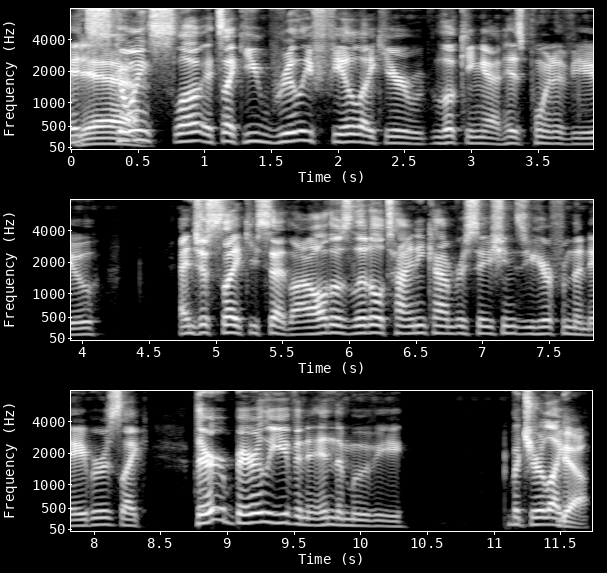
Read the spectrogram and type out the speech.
It's Yeah. going slow. It's like you really feel like you're looking at his point of view, and just like you said, like, all those little tiny conversations you hear from the neighbors, like they're barely even in the movie, but you're like, yeah,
